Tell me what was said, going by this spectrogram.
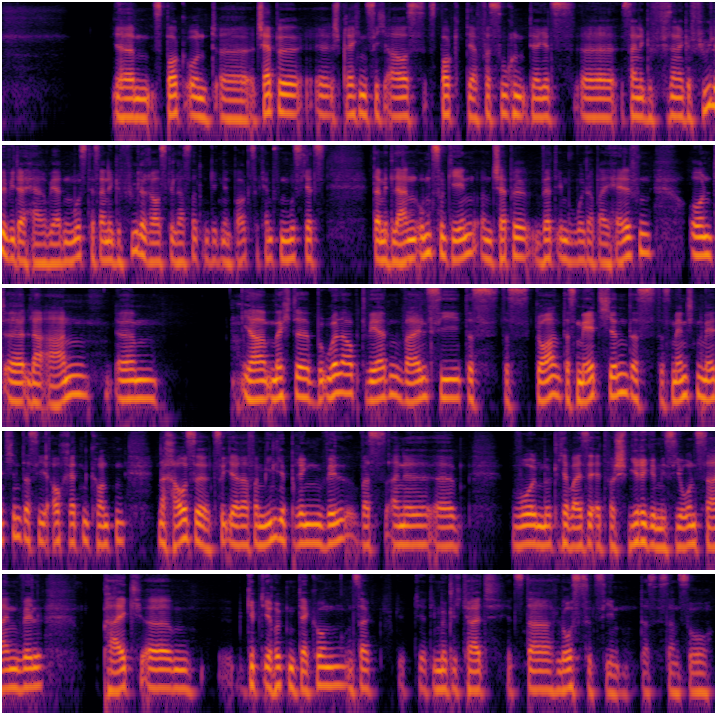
ähm, Spock und äh, Chapel äh, sprechen sich aus. Spock, der versuchen, der jetzt äh, seine, seiner Gefühle wieder Herr werden muss, der seine Gefühle rausgelassen hat, um gegen den Borg zu kämpfen, muss jetzt damit lernen, umzugehen. Und Chapel wird ihm wohl dabei helfen. Und äh, Laan ähm, ja, möchte beurlaubt werden, weil sie das, das, das Mädchen, das, das Menschenmädchen, das sie auch retten konnten, nach Hause zu ihrer Familie bringen will, was eine äh, wohl möglicherweise etwas schwierige Mission sein will. Pike ähm, gibt ihr Rückendeckung und sagt, gibt ihr die Möglichkeit, jetzt da loszuziehen. Das ist dann so,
